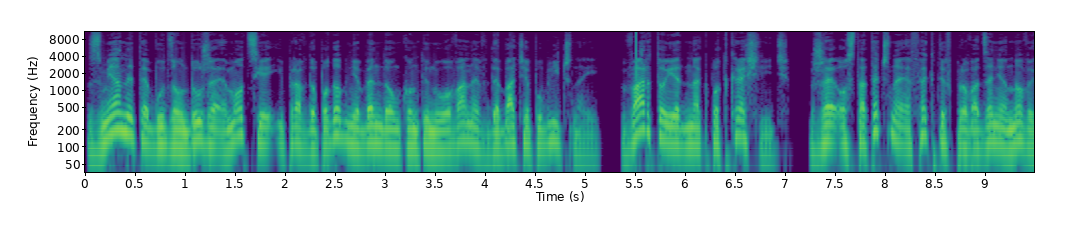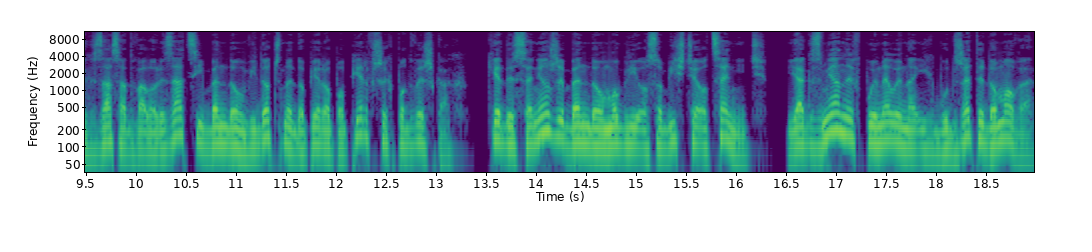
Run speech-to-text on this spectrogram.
Zmiany te budzą duże emocje i prawdopodobnie będą kontynuowane w debacie publicznej. Warto jednak podkreślić, że ostateczne efekty wprowadzenia nowych zasad waloryzacji będą widoczne dopiero po pierwszych podwyżkach, kiedy seniorzy będą mogli osobiście ocenić, jak zmiany wpłynęły na ich budżety domowe.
